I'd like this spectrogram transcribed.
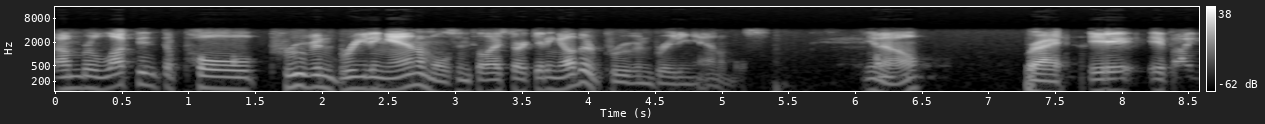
I'm reluctant to pull proven breeding animals until I start getting other proven breeding animals. You know, Right. i- if I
